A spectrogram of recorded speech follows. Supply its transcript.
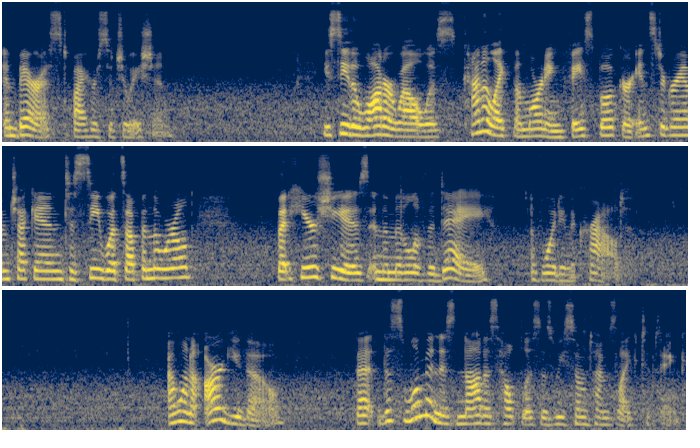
embarrassed by her situation. You see the water well was kind of like the morning Facebook or Instagram check-in to see what's up in the world, but here she is in the middle of the day avoiding the crowd. I want to argue, though, that this woman is not as helpless as we sometimes like to think.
